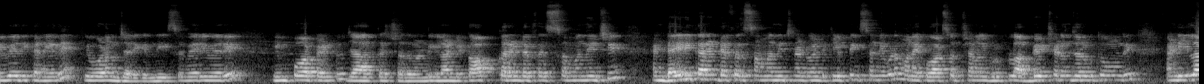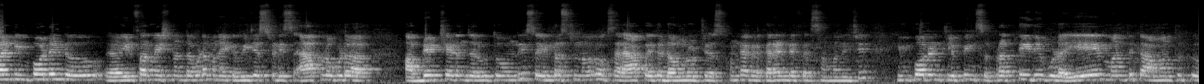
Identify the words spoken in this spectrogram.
నివేదిక అనేది ఇవ్వడం జరిగింది. సో వెరీ వెరీ ఇంపార్టెంట్ జాగ్రత్తగా చదవండి. ఇలాంటి టాప్ కరెంట్ అఫైర్స్ సంబంధించి అండ్ డైలీ కరెంట్ అఫైర్స్ సంబంధించినటువంటి క్లిప్పింగ్స్ అన్ని కూడా మన యొక్క వాట్సాప్ ఛానల్ గ్రూప్లో అప్డేట్ చేయడం జరుగుతూ ఉంది. అండ్ ఇలాంటి ఇంపార్టెంట్ uh, ఇన్ఫర్మేషన్ అంతా కూడా మన యొక్క స్టడీస్ యాప్లో కూడా అప్డేట్ చేయడం జరుగుతూ ఉంది. సో ఇంట్రెస్ట్ ఉన్న వాళ్ళు ఒకసారి యాప్ అయితే డౌన్లోడ్ చేసుకుంటే అక్కడ కరెంట్ అఫైర్స్ సంబంధించి ఇంపార్టెంట్ క్లిప్పింగ్స్ ప్రతిదీ కూడా ఏ మంత్కి ఆ మంత్కు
